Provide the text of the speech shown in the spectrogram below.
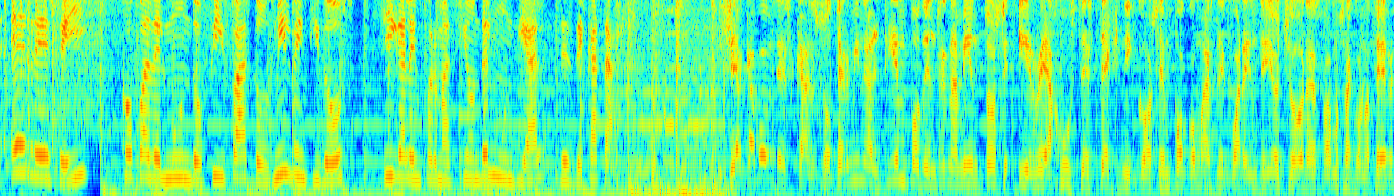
RFI Copa del Mundo FIFA 2022. Siga la información del Mundial desde Qatar. Se acabó el descanso, termina el tiempo de entrenamientos y reajustes técnicos. En poco más de 48 horas vamos a conocer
